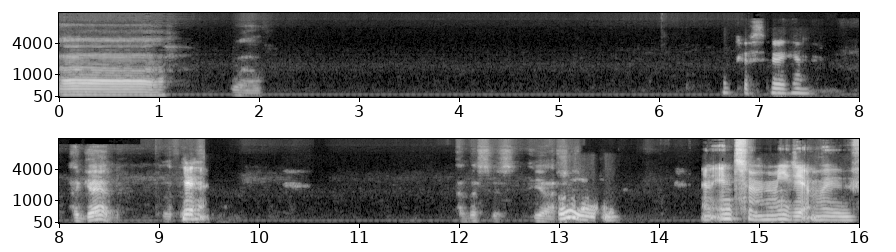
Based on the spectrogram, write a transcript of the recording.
Uh well, f3 again. again. for the first- Yeah. And this is yeah, Ooh. An intermediate move.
